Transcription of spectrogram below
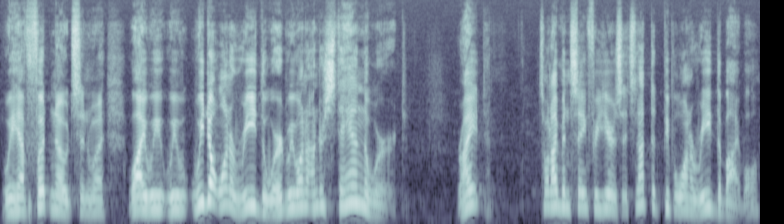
we have footnotes and why we, we, we don't want to read the word, we want to understand the word, right? That's what I've been saying for years. It's not that people want to read the Bible,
